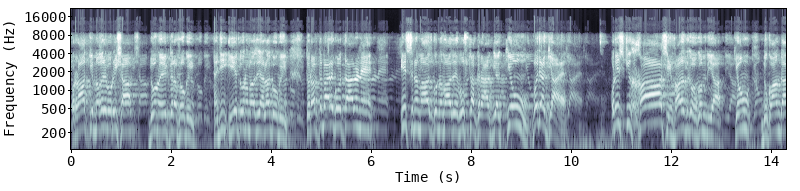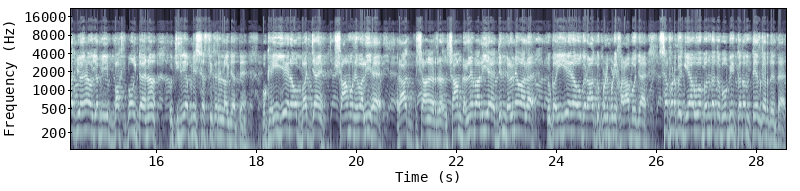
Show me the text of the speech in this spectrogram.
اور رات کی مغرب اور عشاء دونوں ایک طرف ہو گئی جی؟ یہ دو نمازیں الگ ہو گئی تو رب تبارک و تعالی نے اس نماز کو نماز وسطی قرار دیا۔ کیوں؟ وجہ کیا ہے؟ اور اس کی خاص حفاظت کا حکم دیا۔ کیوں؟ دکاندار جو ہے نا جب یہ وقت پہنچتا ہے نا، وہ چیزیں اپنی سستی کرنے لگ جاتے ہیں۔ وہ کہیں یہ نہ وہ بچ جائیں، شام ہونے والی ہے، رات شام ڈھلنے والی ہے، دن ڈھلنے والا ہے، تو کہیں یہ نہ ہو کہ رات کو پڑی پڑی خراب ہو جائے۔ سفر پہ گیا ہوا بندہ تو وہ بھی قدم تیز کر دیتا ہے۔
